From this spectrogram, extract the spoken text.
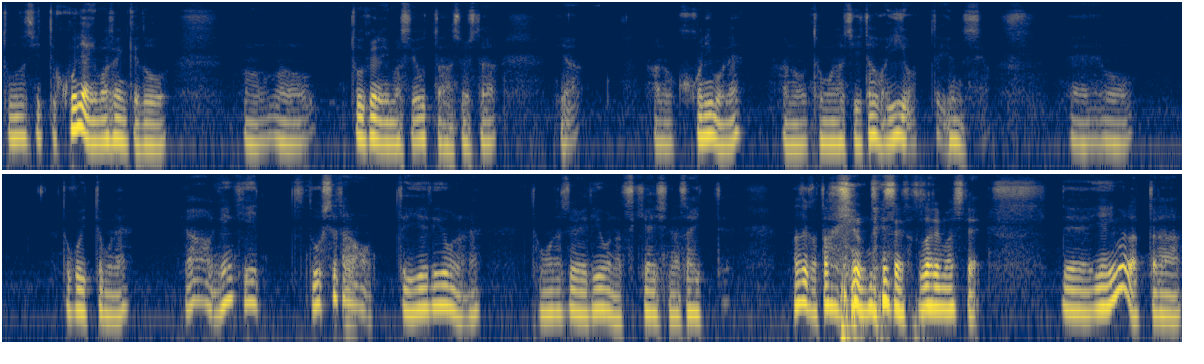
友達ってここにはいませんけど、うん、あの東京にはいますよ」って話をしたら「いやあのここにもねあの友達いた方がいいよって言うんですよ。でもうどこ行ってもね「いや元気？どうしてたの?」って言えるようなね友達がいるような付き合いしなさいってなぜかタクシーの運転手さんに誘われましてでいや今だったら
